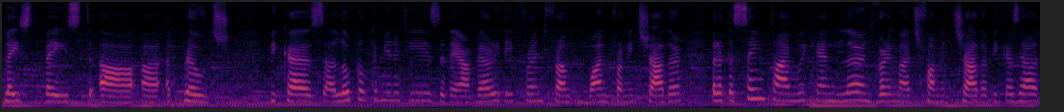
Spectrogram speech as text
place-based uh, uh, approach because uh, local communities, they are very different from one from each other, but at the same time we can learn very much from each other because there are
